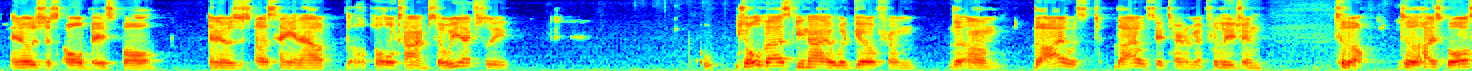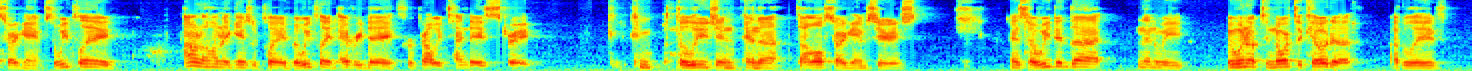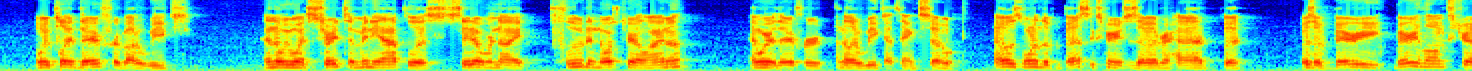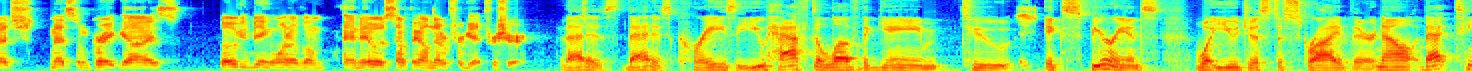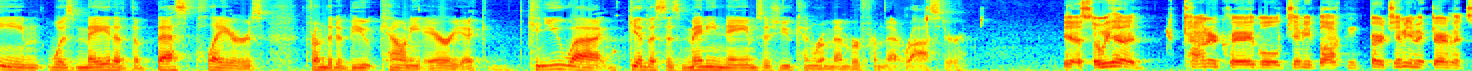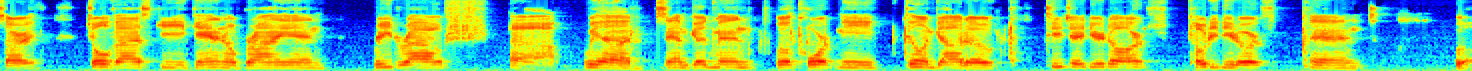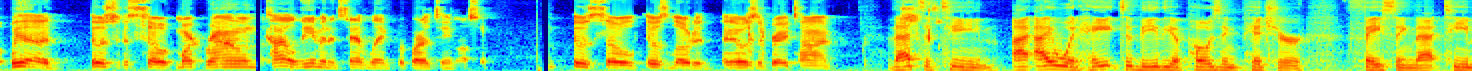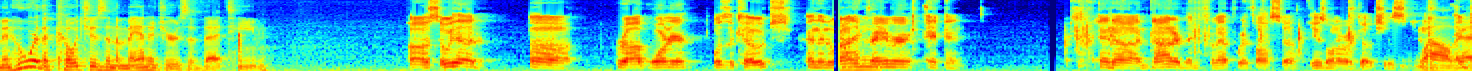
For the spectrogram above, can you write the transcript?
and it was just all baseball, and it was just us hanging out the whole time. So we actually, Joel Vasky and I would go from the um, the Iowa the Iowa State tournament for Legion to the to the high school all star game. So we played. I don't know how many games we played, but we played every day for probably ten days straight. The Legion and the, All Star Game series, and so we did that, and then we we went up to North Dakota, I believe, and we played there for about a week, and then we went straight to Minneapolis, stayed overnight, flew to North Carolina, and we were there for another week, I think. So that was one of the best experiences I've ever had. But it was a very, very long stretch. Met some great guys, Logan being one of them, and it was something I'll never forget for sure. That is that is crazy. You have to love the game to experience what you just described there. Now, that team was made of the best players from the Dubuque County area. Can you uh, give us as many names as you can remember from that roster? Yeah, so we had Connor Crable, Jimmy Bach- or Jimmy McDermott, sorry, Joel Vasky, Gannon O'Brien, Reed Roush. Uh, we had Sam Goodman, Will Courtney, Dylan Gatto, TJ Deerdorf, Cody Deerdorf, and we had it was just so Mark Brown, Kyle Lehman, and Sam Link were part of the team also it was so it was loaded and it was a great time. That's a team. I, I would hate to be the opposing pitcher facing that team. And who were the coaches and the managers of that team? Uh, so we had uh, Rob Warner was the coach, and then Ronnie Kramer and and uh, Notterman from Epworth also. He was one of our coaches. Wow, and, that, and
